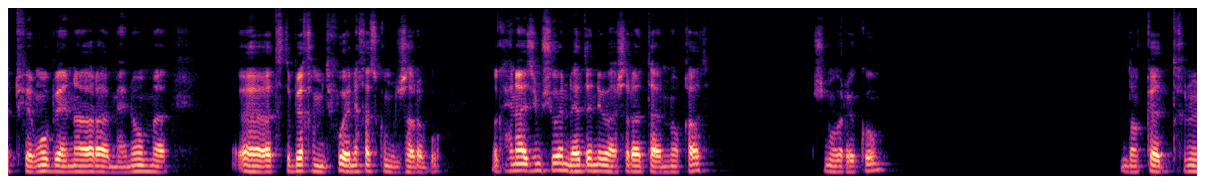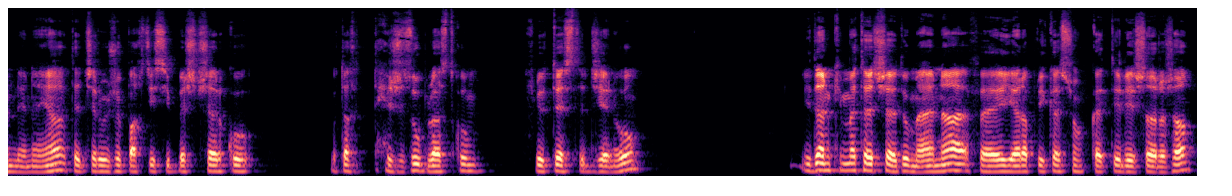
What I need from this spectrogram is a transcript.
تفهمو بأن راه معلوم تطبيق مدفوع يعني خاصكم تجربو donc حنا غادي نمشيو لهاد اللي بعشرة تاع النقاط. باش نوريكم. donc كتدخلو لهنايا تديرو je participe باش تشاركو وتحجزو بلاصتكم في le test ديالهم إذا كما تشاهدو معنا فهي l'application كتيليشارجا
